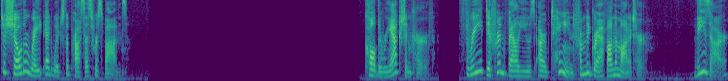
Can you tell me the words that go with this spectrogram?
to show the rate at which the process responds. Called the reaction curve, three different values are obtained from the graph on the monitor. These are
